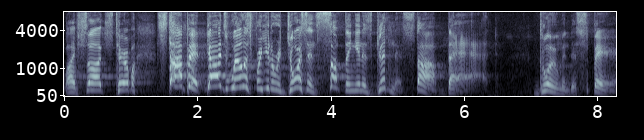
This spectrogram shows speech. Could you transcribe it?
Life sucks, terrible. Stop it. God's will is for you to rejoice in something in His goodness. Stop that gloom and despair.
